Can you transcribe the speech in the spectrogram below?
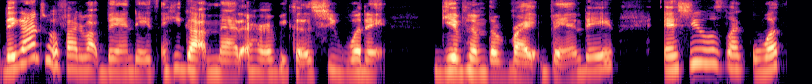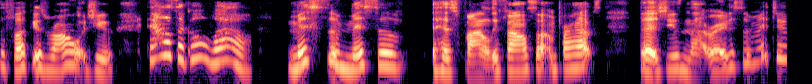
they got into a fight about band-aids and he got mad at her because she wouldn't give him the right band-aid. And she was like, What the fuck is wrong with you? And I was like, Oh wow, Miss Submissive has finally found something perhaps that she's not ready to submit to.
